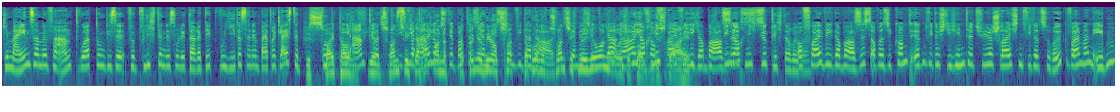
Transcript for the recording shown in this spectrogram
gemeinsame Verantwortung, diese verpflichtende Solidarität, wo jeder seinen Beitrag leistet. Bis 2024, da, hat man, da können ja wieder, zwei, wieder da. 20 Millionen ja, ja, ja, auf freiwilliger Basis. Ich bin auch nicht glücklich darüber. Auf freiwilliger Basis, aber sie kommt irgendwie durch die Hintertür schleichend wieder zurück, weil man eben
